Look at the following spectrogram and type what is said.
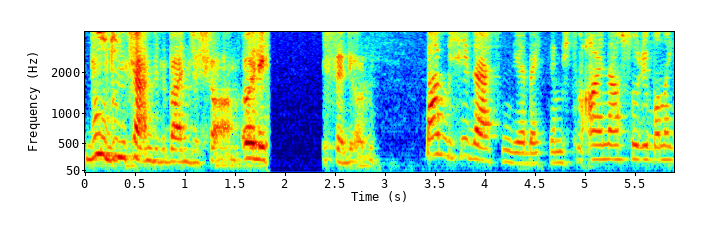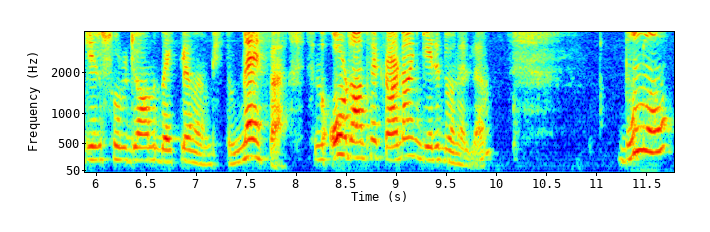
buldun kendini bence şu an. Öyle hissediyorum. Ben bir şey dersin diye beklemiştim. Aynen soruyu bana geri soracağını beklememiştim. Neyse. Şimdi oradan tekrardan geri dönelim. Bunu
